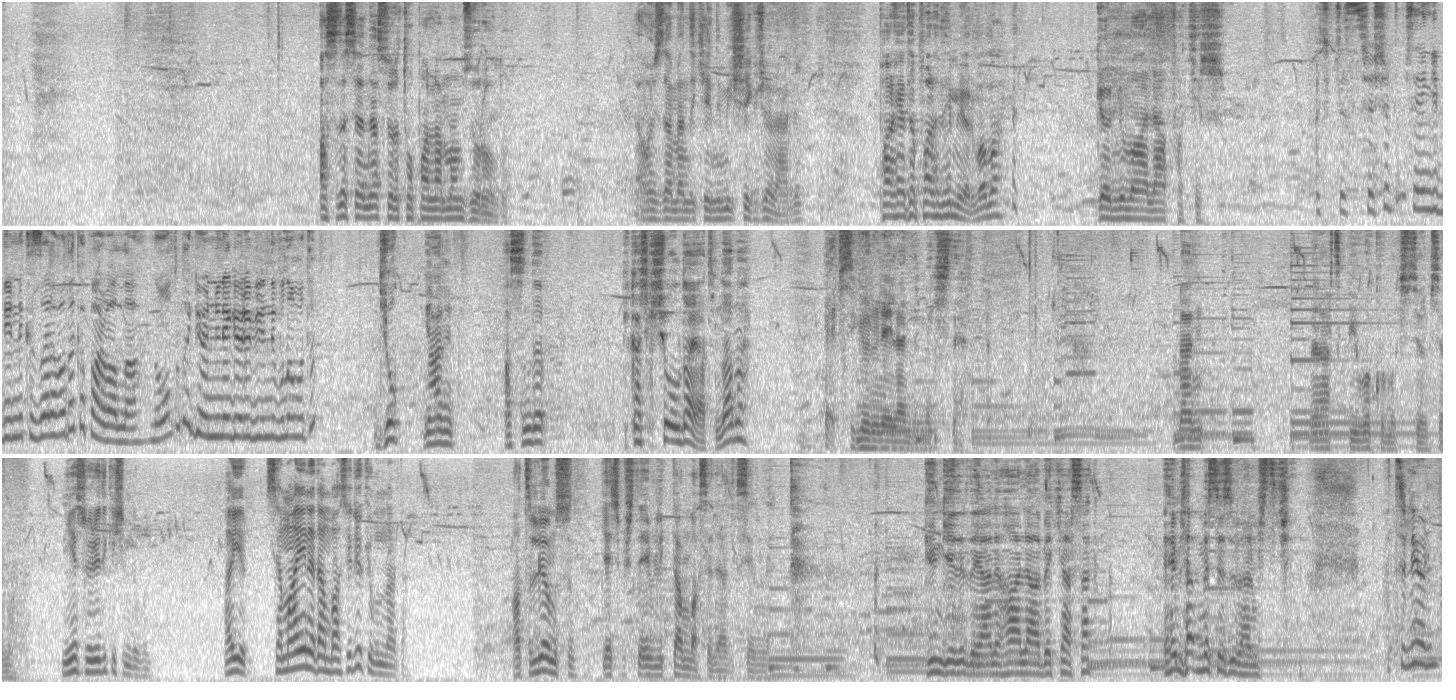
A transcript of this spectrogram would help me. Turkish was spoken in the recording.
Aslında senden sonra toparlanmam zor oldu. Ya, o yüzden ben de kendimi işe güce verdim. Paraya da para demiyorum ama... ...gönlüm hala fakir. Açıkçası şaşırdım. Senin gibi birini kızlar havada kapar vallahi. Ne oldu da gönlüne göre birini bulamadın? Yok yani aslında birkaç kişi oldu hayatımda ama... ...hepsi gönül eğlendirmek işte. Ben... ...ben artık bir yuva kurmak istiyorum Sema. Niye söyledi ki şimdi bunu? Hayır, Sema'ya neden bahsediyor ki bunlardan? Hatırlıyor musun? Geçmişte evlilikten bahsederdik seninle. Gün gelir de yani hala bekarsak... ...evlenme sözü vermiştik. Hatırlıyorum.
